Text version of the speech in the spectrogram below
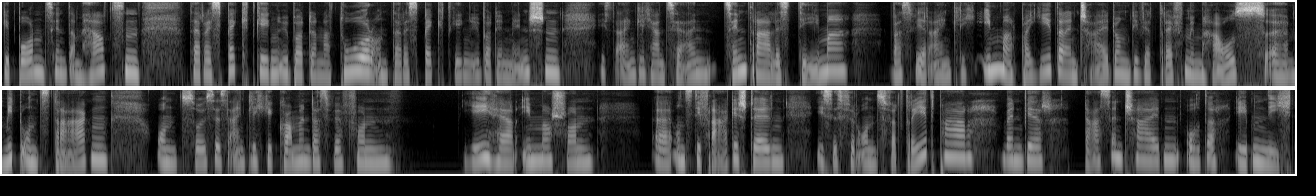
geboren sind am Herzen. Der Respekt gegenüber der Natur und der Respekt gegenüber den Menschen ist eigentlich ein sehr ein zentrales Thema was wir eigentlich immer bei jeder Entscheidung, die wir treffen im Haus, äh, mit uns tragen. Und so ist es eigentlich gekommen, dass wir von jeher immer schon äh, uns die Frage stellen, ist es für uns vertretbar, wenn wir das entscheiden oder eben nicht.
